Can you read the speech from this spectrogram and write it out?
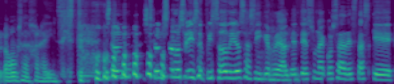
lo vamos a dejar ahí, insisto. Son, son, solo seis episodios, así que realmente es una cosa de estas que,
